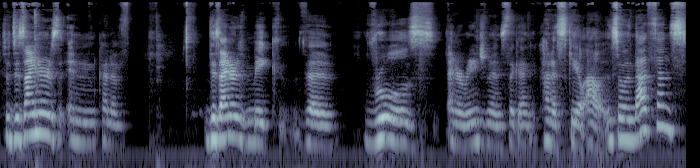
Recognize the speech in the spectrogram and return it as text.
So designers and kind of designers make the rules and arrangements that can kind of scale out. And so in that sense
